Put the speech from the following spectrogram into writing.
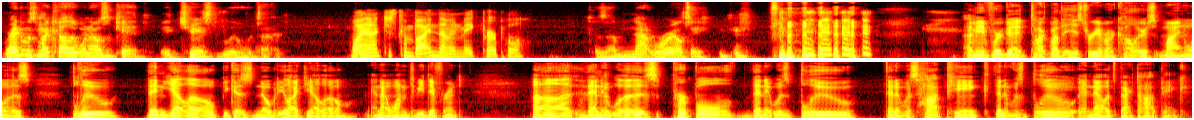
Red was my color when I was a kid. It changed to blue over time Why not just combine them and make purple? because I'm not royalty. I mean, if we're gonna talk about the history of our colors, mine was blue, then yellow because nobody liked yellow, and I wanted to be different. Uh, then it was purple, then it was blue, then it was hot pink, then it was blue, and now it's back to hot pink.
